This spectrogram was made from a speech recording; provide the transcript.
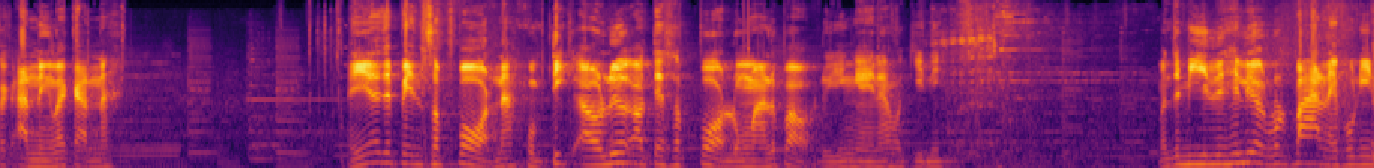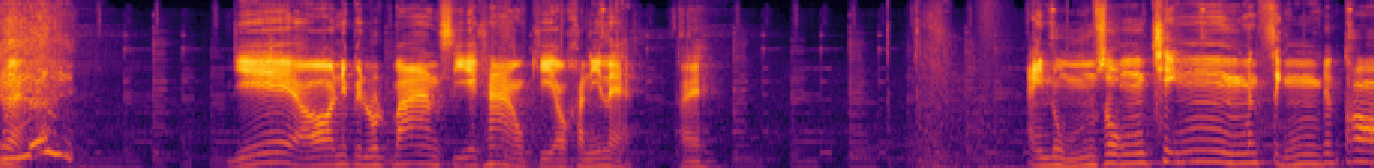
สักอันหนึ่งแล้วกันนะอันนี้น่าจะเป็นสปอร์ตนะ ผมติ๊กเอาเลือกเอาแต่สปอร์ตลงมาหรือเปล่าหรือยังไงนะเมื่อกี้นี้ มันจะมีให้เลือกรถบ้านอะไรพวกนี้ด้วย เย่อ๋อนี่เป็นรถบ้าน CX5 โอเคเอาคันนี้แหละไป ไอหนุ่มทรงชิงมันสิงเป็นทอ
